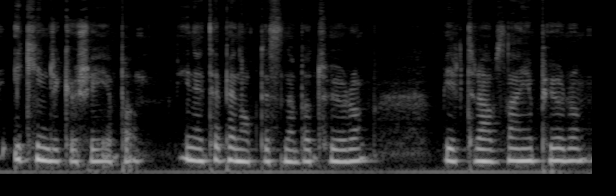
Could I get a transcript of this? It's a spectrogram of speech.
Ve ikinci köşeyi yapalım. Yine tepe noktasına batıyorum. Bir trabzan yapıyorum.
